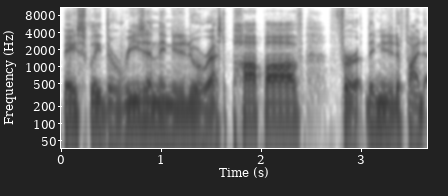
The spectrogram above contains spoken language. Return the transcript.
Basically, the reason they needed to arrest Popov for they needed to find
